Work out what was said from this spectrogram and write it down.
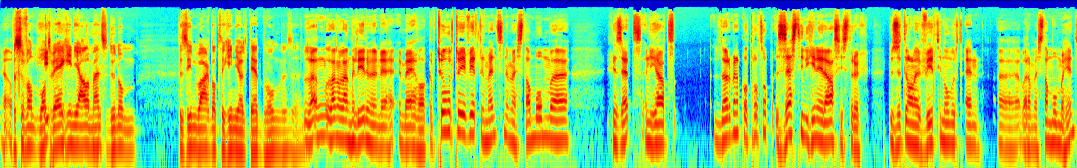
Ja, dat is van wat wij geniale mensen doen om te zien waar dat de genialiteit begonnen is. Hè. Lang, lang, lang geleden in, in mijn geval. Ik heb 242 mensen in mijn stamboom uh, gezet. En die gaat, daar ben ik al trots op, 16 generaties terug. Dus we zitten al in 1400 en uh, waar mijn stamboom begint.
